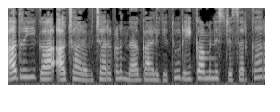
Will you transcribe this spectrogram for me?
ಆದರೆ ಈಗ ಆಚಾರ ವಿಚಾರಗಳನ್ನ ಗಾಳಿಗೆ ತೂರಿ ಕಮ್ಯುನಿಸ್ಟ್ ಸರ್ಕಾರ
